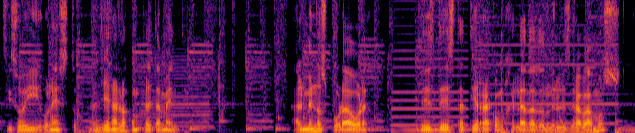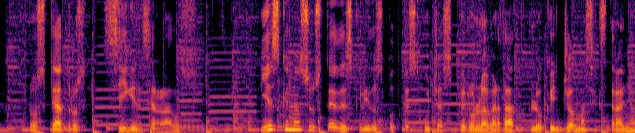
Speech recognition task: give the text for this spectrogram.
si soy honesto, al llenarla completamente. Al menos por ahora. Desde esta tierra congelada donde les grabamos, los teatros siguen cerrados. Y es que no sé ustedes, queridos escuchas, pero la verdad, lo que yo más extraño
